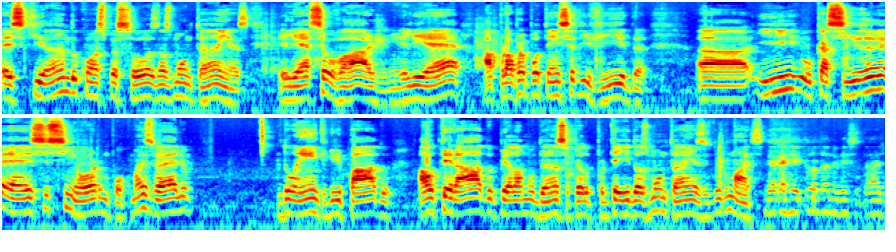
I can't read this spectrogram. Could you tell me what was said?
esquiando com as pessoas nas montanhas, ele é selvagem, ele é a própria potência de vida. Uh, e o Cassira é esse senhor um pouco mais velho, doente, gripado, alterado pela mudança, pelo, por ter ido às montanhas e tudo mais. Ele era reitor da universidade?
